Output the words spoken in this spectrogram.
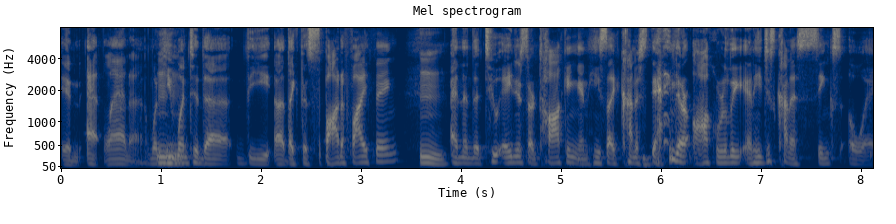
in Atlanta when he went to the the uh, like the Spotify thing, and then the two agents are talking, and he's like kind of standing there awkwardly, and he just kind of sinks away.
